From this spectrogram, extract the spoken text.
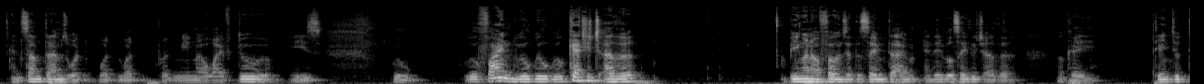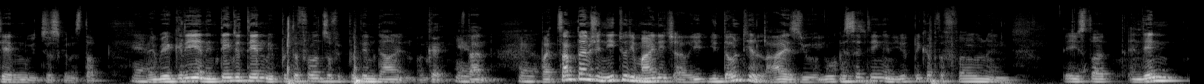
And sometimes what, what, what, what me and my wife do is we'll, we'll find, we'll, we'll, we'll catch each other being on our phones at the same time, and then we'll say to each other, okay, 10 to 10, we're just going to stop. Yeah. And we agree, and in 10 to 10, we put the phones off, we put them down, and okay, Yeah. done. Yeah. But sometimes you need to remind each other. You, you don't realize you, you'll be sitting and you pick up the phone, and then you start, and then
